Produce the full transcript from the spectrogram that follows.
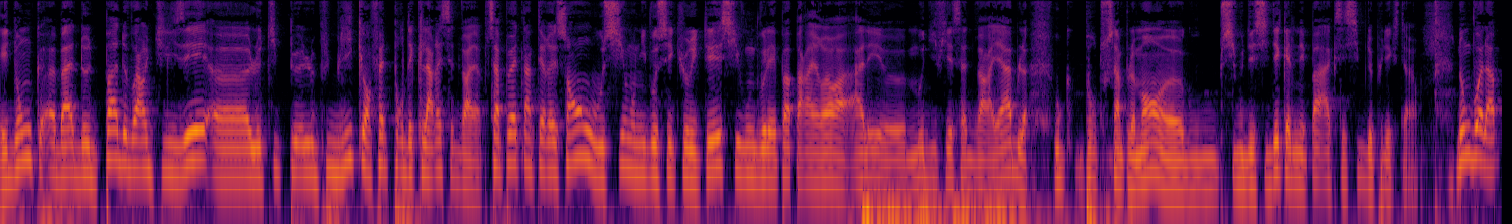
et donc euh, bah, de ne pas devoir utiliser euh, le type le public en fait pour déclarer cette variable. Ça peut être intéressant ou aussi au niveau sécurité si vous ne voulez pas par erreur aller euh, modifier cette variable ou pour tout simplement si vous décidez qu'elle n'est pas accessible depuis l'extérieur. Donc voilà,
